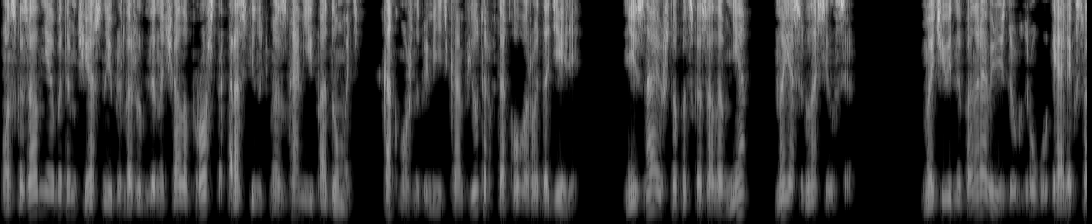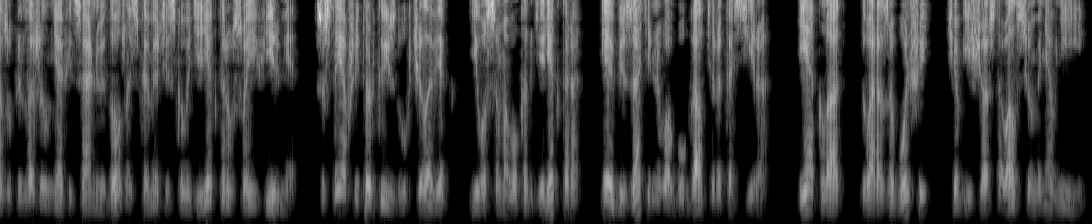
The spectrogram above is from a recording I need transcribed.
Он сказал мне об этом честно и предложил для начала просто раскинуть мозгами и подумать, как можно применить компьютер в такого рода деле. Не знаю, что подсказало мне, но я согласился. Мы, очевидно, понравились друг другу, и Олег сразу предложил мне официальную должность коммерческого директора в своей фирме, состоявшей только из двух человек, его самого как директора и обязательного бухгалтера-кассира, и оклад два раза больший, чем еще оставался у меня в НИИ.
